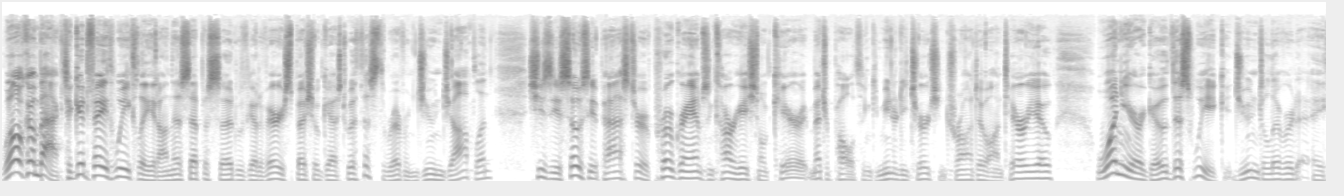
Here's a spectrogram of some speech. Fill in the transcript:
Welcome back to Good Faith Weekly. And on this episode, we've got a very special guest with us, the Reverend June Joplin. She's the Associate Pastor of Programs and Congregational Care at Metropolitan Community Church in Toronto, Ontario. One year ago this week, June delivered a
